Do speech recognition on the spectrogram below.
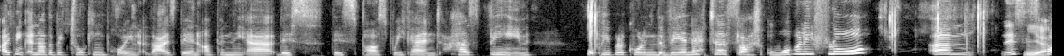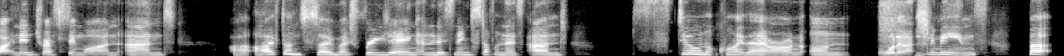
I think another big talking point that has been up in the air this this past weekend has been what people are calling the Viennetta slash wobbly floor. Um, this is Yeah. quite an interesting one, and I, I've done so much reading and listening to stuff on this, and still not quite there on on what it actually means. But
